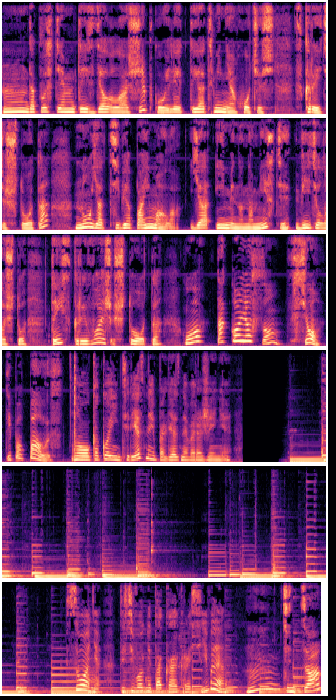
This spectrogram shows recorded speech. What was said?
Допустим, ты сделала ошибку или ты от меня хочешь скрыть что-то, но я тебя поймала. Я именно на месте видела, что ты скрываешь что-то. О, так колесо. Все, ты попалась. О, какое интересное и полезное выражение. Соня, ты сегодня такая красивая. 음, 진짜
